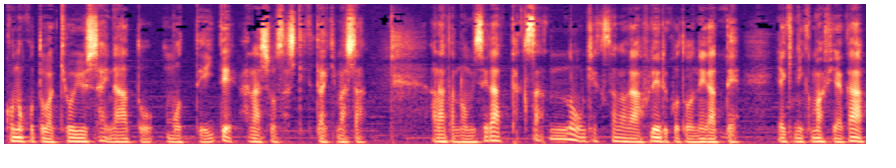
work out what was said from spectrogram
このことは共有したいなと思っていて話をさせていただきました。あなたのお店がたくさんのお客様が溢れることを願って焼肉マフィアが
